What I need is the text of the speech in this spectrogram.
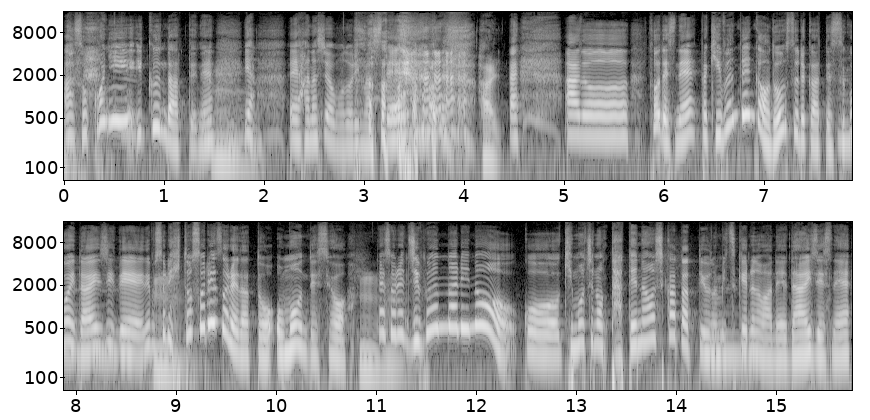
あそこに行くんだってね、うん、いや、えー、話は戻りまして、はい、あのー、そうですね、気分転換をどうするかってすごい大事で、でもそれ、人それぞれだと思うんですよ。でそれ自分なりのこう気持ちの立て直し方っていうのを見つけるのはね、大事ですね。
